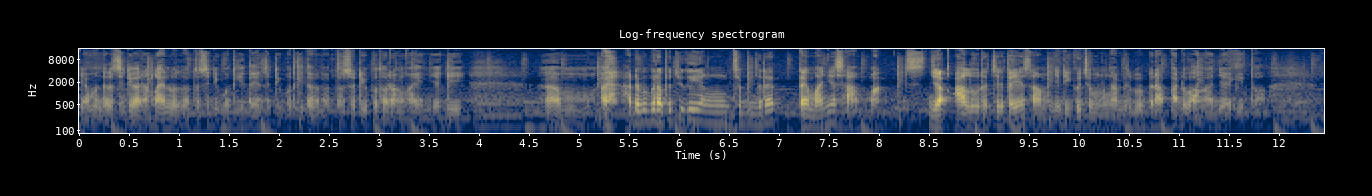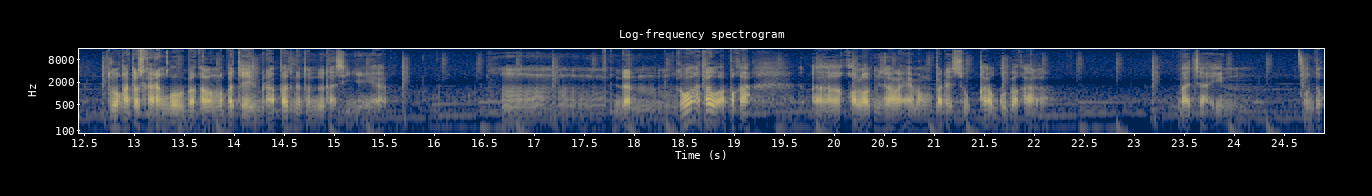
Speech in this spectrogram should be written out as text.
Yang menurut sedih orang lain belum tentu sedih buat kita yang sedih buat kita belum sedih buat orang lain. Jadi um, eh ada beberapa juga yang sebenarnya temanya sama. Sejak alur ceritanya sama. Jadi gue cuma ngambil beberapa doang aja gitu. Gue nggak tahu sekarang gue bakal ngebacain berapa tergantung durasinya ya. Hmm, dan gue nggak tahu apakah uh, kalau misalnya emang pada suka gue bakal bacain untuk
